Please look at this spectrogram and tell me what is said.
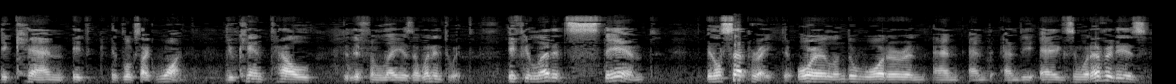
it can it it looks like one. You can't tell the different layers that went into it. If you let it stand, it'll separate the oil and the water and, and, and, and the eggs and whatever it is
